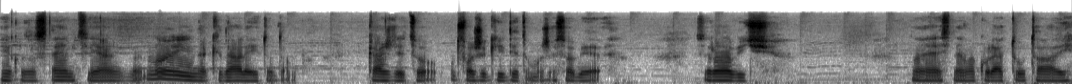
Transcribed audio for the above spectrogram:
jego zastępcy jakby. No i tak dalej, to tam każdy co utworzy gildię to może sobie zrobić. No ja jestem akurat tutaj.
